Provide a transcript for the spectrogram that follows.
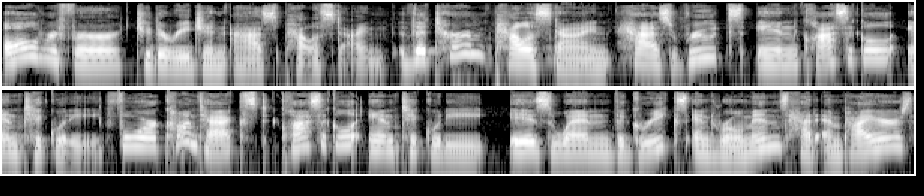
all refer to the region as Palestine. The term Palestine has roots in classical antiquity. For context, classical antiquity is when the Greeks and Romans had empires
